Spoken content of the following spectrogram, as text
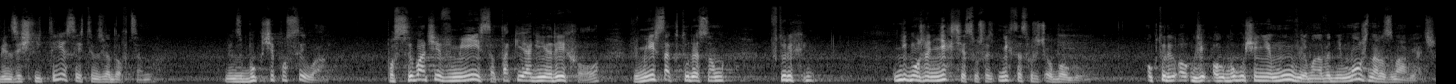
Więc jeśli ty jesteś tym zwiadowcem, więc Bóg cię posyła. Posyła cię w miejsca takie jak Jericho, w miejsca, które są, w których nikt może nie chce słyszeć, nie chce słyszeć o Bogu o których o, o Bogu się nie mówi, bo nawet nie można rozmawiać.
